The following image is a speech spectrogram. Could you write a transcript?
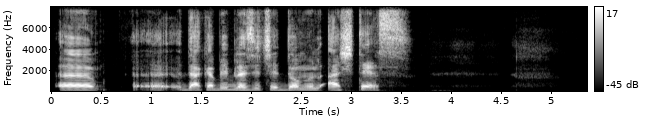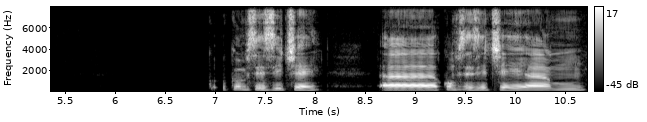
uh, uh, dacă Biblia zice Domnul a șters, cum se zice, uh, cum se zice, um,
